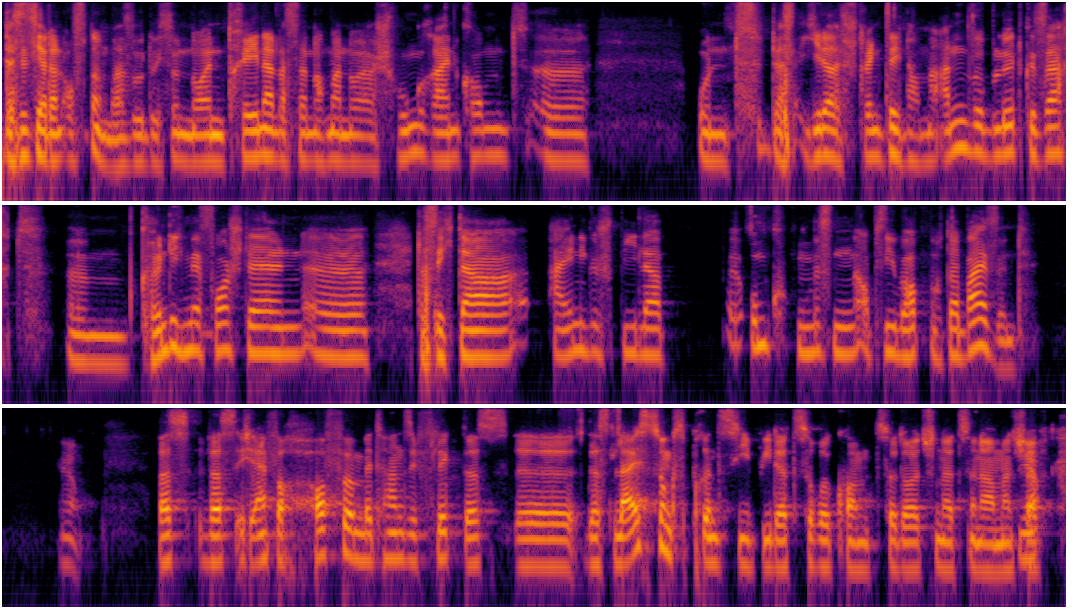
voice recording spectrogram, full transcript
das ist ja dann oft nochmal so durch so einen neuen Trainer, dass da nochmal neuer Schwung reinkommt. Äh, und dass jeder strengt sich nochmal an, so blöd gesagt. Ähm, könnte ich mir vorstellen, äh, dass sich da einige Spieler äh, umgucken müssen, ob sie überhaupt noch dabei sind. Ja. Was, was ich einfach hoffe mit Hansi Flick, dass äh, das Leistungsprinzip wieder zurückkommt zur deutschen Nationalmannschaft. Ja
